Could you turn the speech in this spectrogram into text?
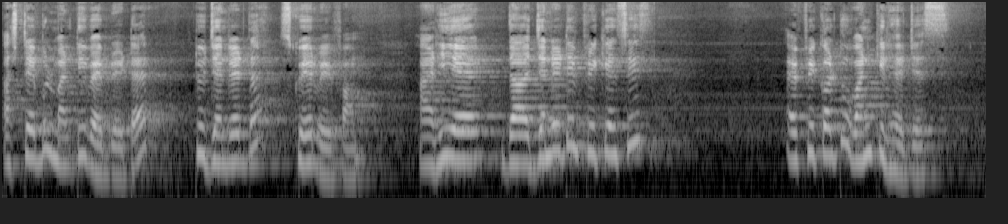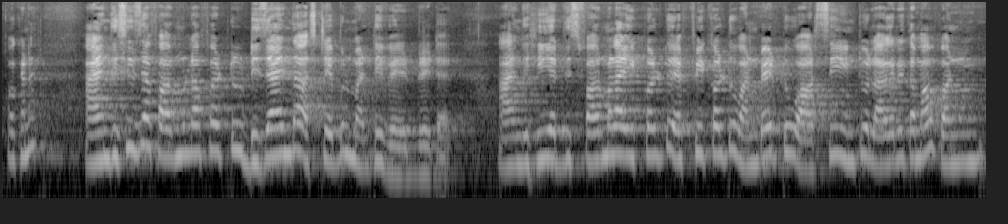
astable multi-vibrator to generate the square waveform. And here the generating frequency is f equal to 1 kilohertz. Okay, na? and this is the formula for to design the stable multi-vibrator. And here this formula equal to f equal to 1 by 2 RC into logarithm of 1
